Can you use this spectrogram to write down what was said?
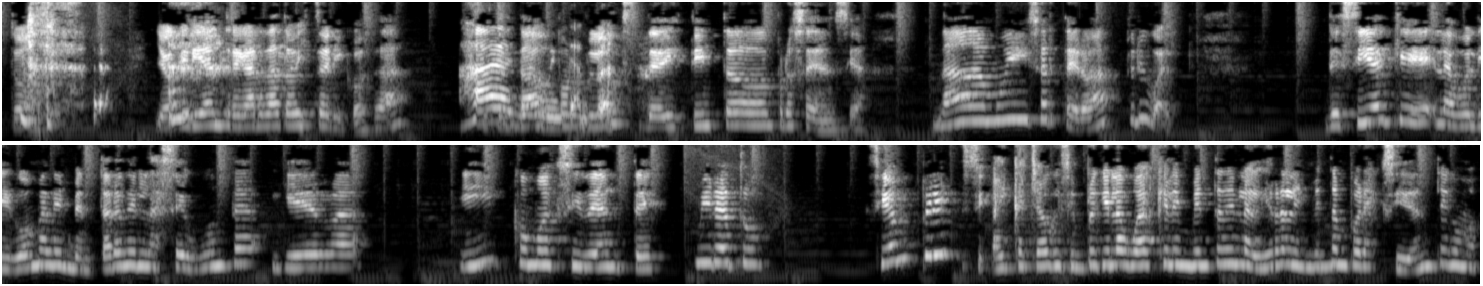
Entonces, yo quería entregar datos históricos, ¿verdad? Ah, ya, Sustentados me por blogs de distinta procedencia. Nada muy certero, ¿ah? Pero igual. Decía que la boligoma la inventaron en la Segunda Guerra y como accidente. Mira tú. Siempre, sí, hay cachado que siempre que las weas que la inventan en la guerra la inventan por accidente, como,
